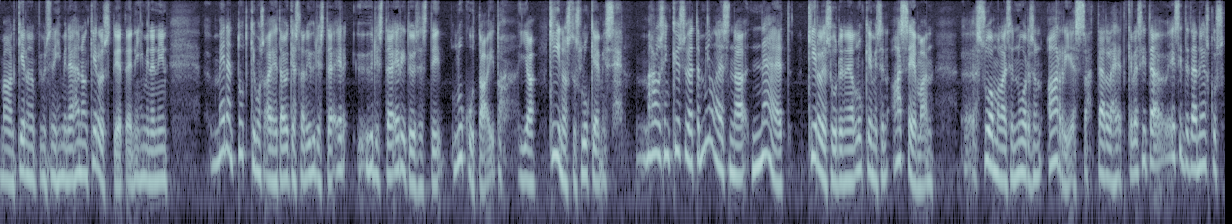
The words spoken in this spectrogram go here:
mä oon kielen oppimisen ihminen ja hän on kirjallisuustieteen ihminen, niin meidän tutkimusaiheita oikeastaan yhdistää, yhdistää erityisesti lukutaito ja kiinnostus lukemiseen. Mä haluaisin kysyä, että millaisena näet kirjallisuuden ja lukemisen aseman suomalaisen nuorison arjessa tällä hetkellä. Sitä esitetään joskus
